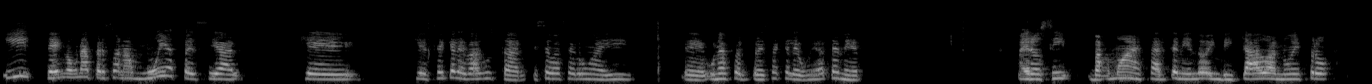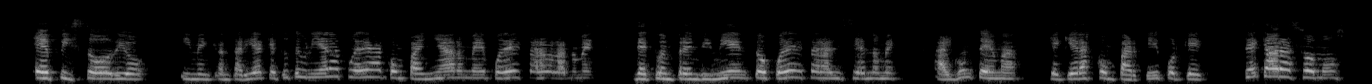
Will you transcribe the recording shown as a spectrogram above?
Y tengo una persona muy especial que, que sé que le va a gustar. Ese va a ser un ahí, eh, una sorpresa que le voy a tener. Pero sí, vamos a estar teniendo invitado a nuestro episodio y me encantaría que tú te unieras, puedes acompañarme, puedes estar hablándome de tu emprendimiento, puedes estar diciéndome algún tema que quieras compartir, porque sé que ahora somos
